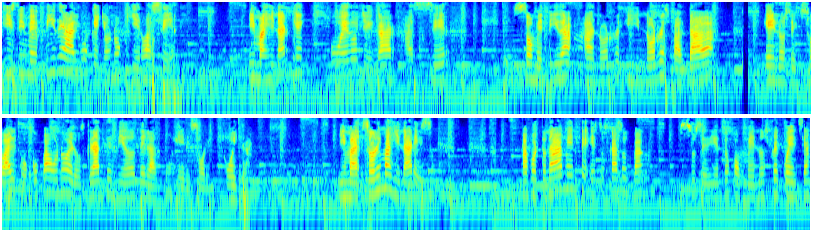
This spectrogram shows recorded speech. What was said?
Y si me pide algo que yo no quiero hacer, imaginar que puedo llegar a ser sometida a no, y no respaldada en lo sexual ocupa uno de los grandes miedos de las mujeres. Oiga, solo imaginar eso. Afortunadamente estos casos van sucediendo con menos frecuencia,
